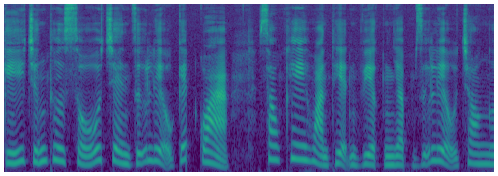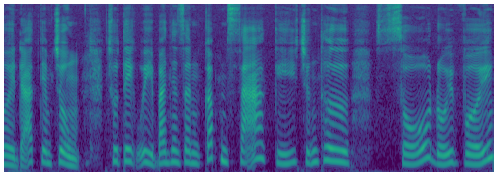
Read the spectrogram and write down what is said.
Ký chứng thư số trên dữ liệu kết quả. Sau khi hoàn thiện việc nhập dữ liệu cho người đã tiêm chủng, Chủ tịch Ủy ban Nhân dân cấp xã ký chứng thư số đối với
